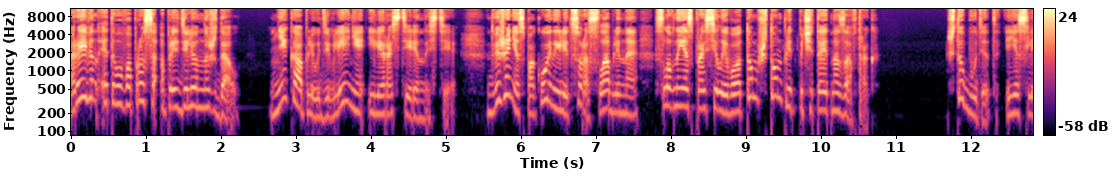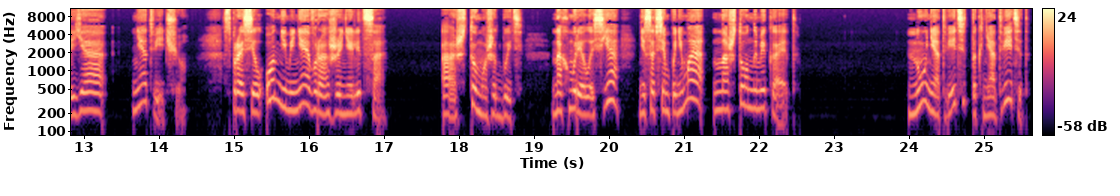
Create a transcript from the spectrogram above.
Рейвен этого вопроса определенно ждал. Ни капли удивления или растерянности. Движение спокойное, лицо расслабленное, словно я спросила его о том, что он предпочитает на завтрак. «Что будет, если я не отвечу?» — спросил он, не меняя выражения лица. «А что может быть?» — нахмурилась я, не совсем понимая, на что он намекает. «Ну, не ответит, так не ответит.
